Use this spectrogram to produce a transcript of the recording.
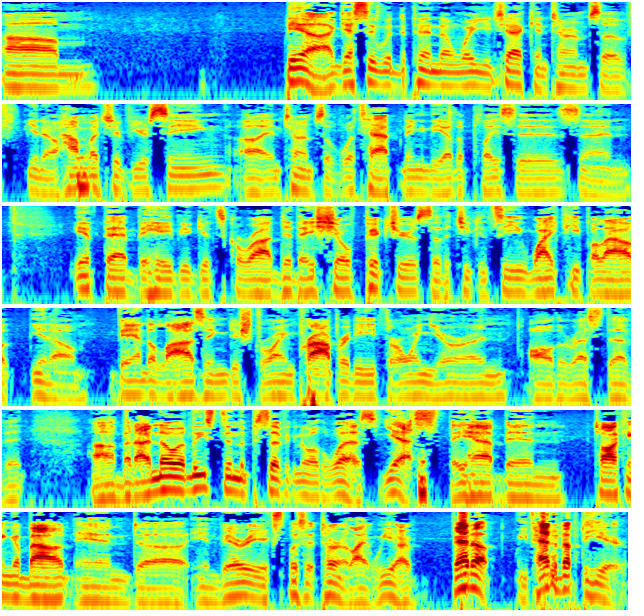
Um, yeah, I guess it would depend on where you check in terms of you know how much of you're seeing uh, in terms of what's happening in the other places and if that behavior gets corrupt. Did they show pictures so that you can see white people out, you know, vandalizing, destroying property, throwing urine, all the rest of it? Uh, but I know at least in the Pacific Northwest, yes, they have been talking about and uh, in very explicit terms, like we are fed up, we've had it up to here,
